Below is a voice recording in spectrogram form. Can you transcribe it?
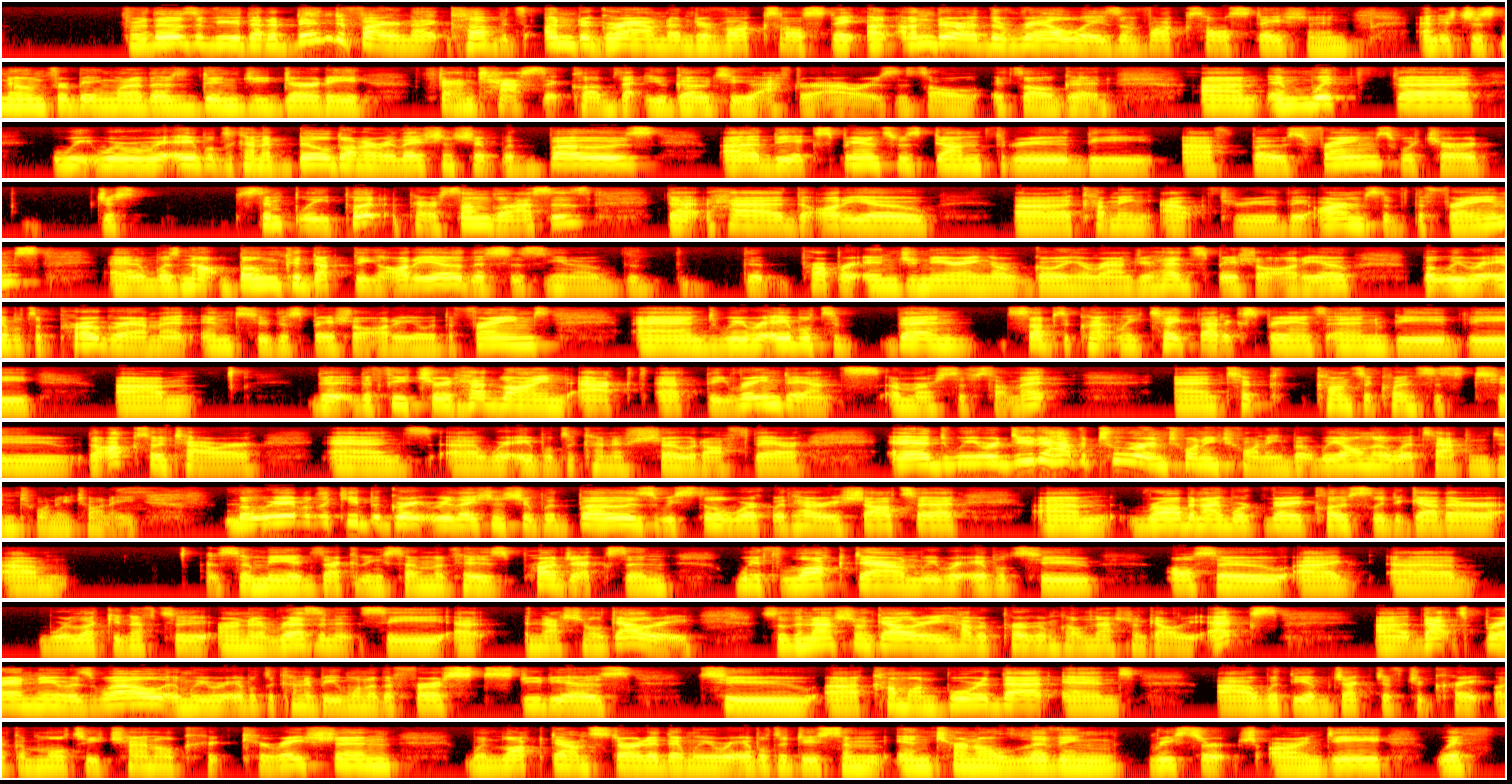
for those of you that have been to Fire Nightclub, it's underground under Vauxhall State, uh, under the railways of Vauxhall Station, and it's just known for being one of those dingy, dirty, fantastic clubs that you go to after hours. It's all it's all good, um, and with the we, we were able to kind of build on a relationship with Bose. Uh, the experience was done through the uh, Bose frames, which are just simply put a pair of sunglasses that had the audio uh, coming out through the arms of the frames and it was not bone conducting audio. This is, you know, the, the proper engineering or going around your head spatial audio, but we were able to program it into the spatial audio with the frames. And we were able to then subsequently take that experience and be the, um, the, the featured headlined act at the Raindance Immersive Summit and took consequences to the Oxo Tower and uh, we're able to kind of show it off there. And we were due to have a tour in 2020, but we all know what's happened in 2020. But we were able to keep a great relationship with Bose. We still work with Harry Shotta. Um, Rob and I work very closely together. Um, so me executing some of his projects, and with lockdown, we were able to also uh, uh, we're lucky enough to earn a residency at a National Gallery. So the National Gallery have a program called National Gallery X. Uh, that's brand new as well, and we were able to kind of be one of the first studios to uh, come on board that, and uh, with the objective to create like a multi-channel cu- curation. When lockdown started, then we were able to do some internal living research R and D with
